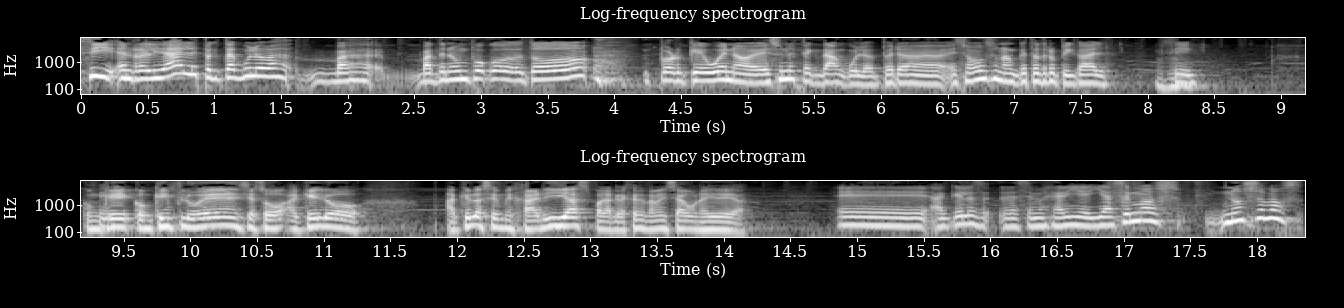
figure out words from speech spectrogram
Sí, en realidad el espectáculo va, va- va a tener un poco de todo, porque bueno, es un espectáculo, pero eh, somos una orquesta tropical, sí. ¿Con, Sí. qué, ¿Con qué influencias o a qué, lo, a qué lo asemejarías para que la gente también se haga una idea? Eh, ¿A qué le asemejaría? Y hacemos, no somos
